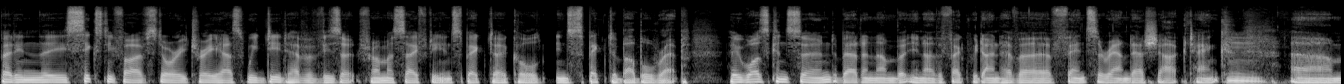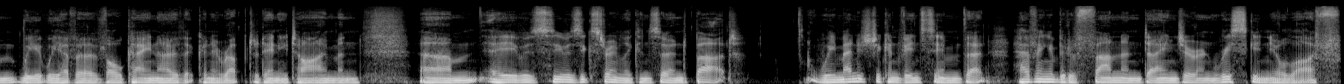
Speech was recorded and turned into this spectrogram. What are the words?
but in the 65 story treehouse, we did have a visit from a safety inspector called Inspector Bubble Wrap, who was concerned about a number, you know, the fact we don't have a fence around our shark tank. Um, we, we have a volcano that can erupt at any time. And um, he, was, he was extremely concerned, but we managed to convince him that having a bit of fun and danger and risk in your life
